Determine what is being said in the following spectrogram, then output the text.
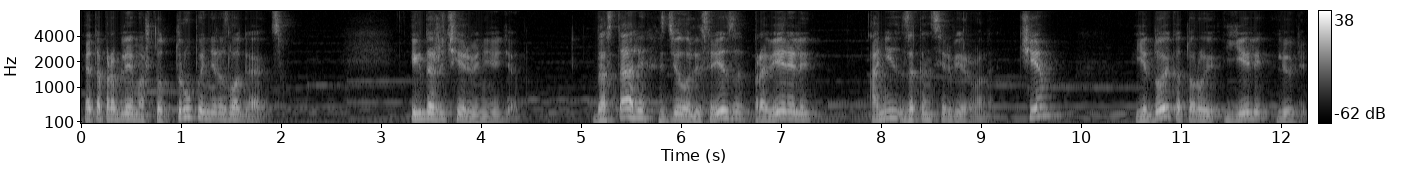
эта проблема, что трупы не разлагаются. Их даже черви не едят. Достали, сделали срезы, проверили. Они законсервированы. Чем? Едой, которую ели люди.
